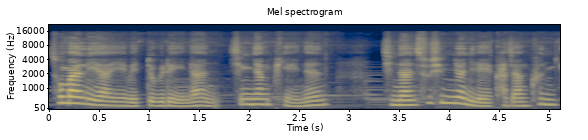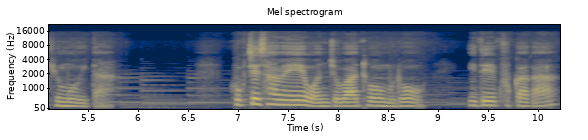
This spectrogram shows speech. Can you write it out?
소말리아의 메뚜기로 인한 식량 피해는 지난 수십 년 이래 가장 큰 규모이다. 국제사회의 원조와 도움으로 이들 국가가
